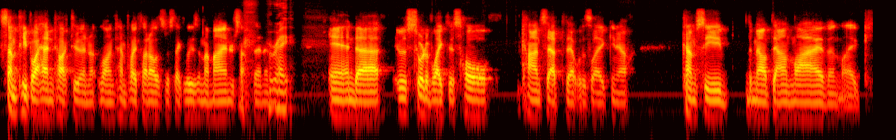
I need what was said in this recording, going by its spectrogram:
some people I hadn't talked to in a long time probably thought I was just like losing my mind or something. And, right. And uh, it was sort of like this whole concept that was like, you know, come see the meltdown live and like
